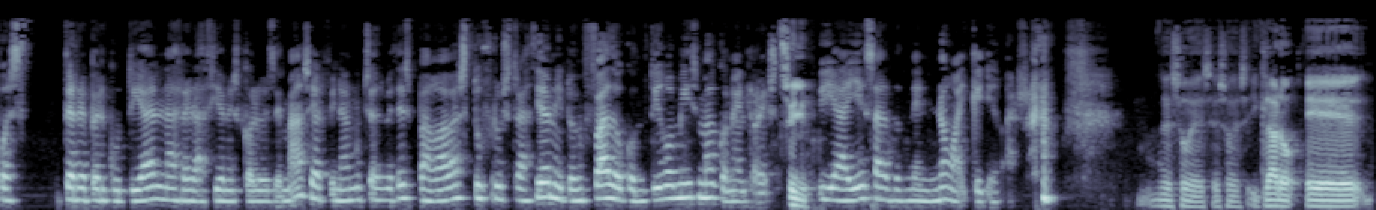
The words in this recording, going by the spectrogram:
pues te repercutía en las relaciones con los demás y al final muchas veces pagabas tu frustración y tu enfado contigo misma con el resto. Sí. Y ahí es a donde no hay que llegar. Eso es, eso es. Y claro, eh,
